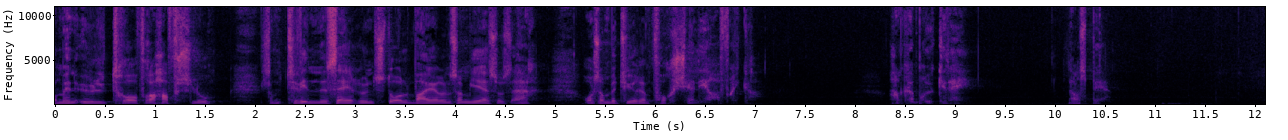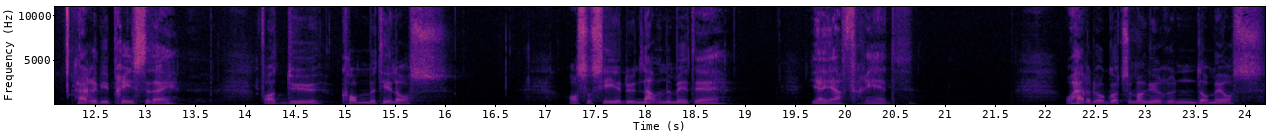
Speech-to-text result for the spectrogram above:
Om en ulltråd fra Hafslo som tvinner seg rundt stålvaieren som Jesus er, og som betyr en forskjell i Afrika. Han kan bruke deg. La oss be. Herre, vi priser deg for at du kommer til oss. Og så sier du navnet mitt er 'Jeg er fred'. Og Herre, du har gått så mange runder med oss,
